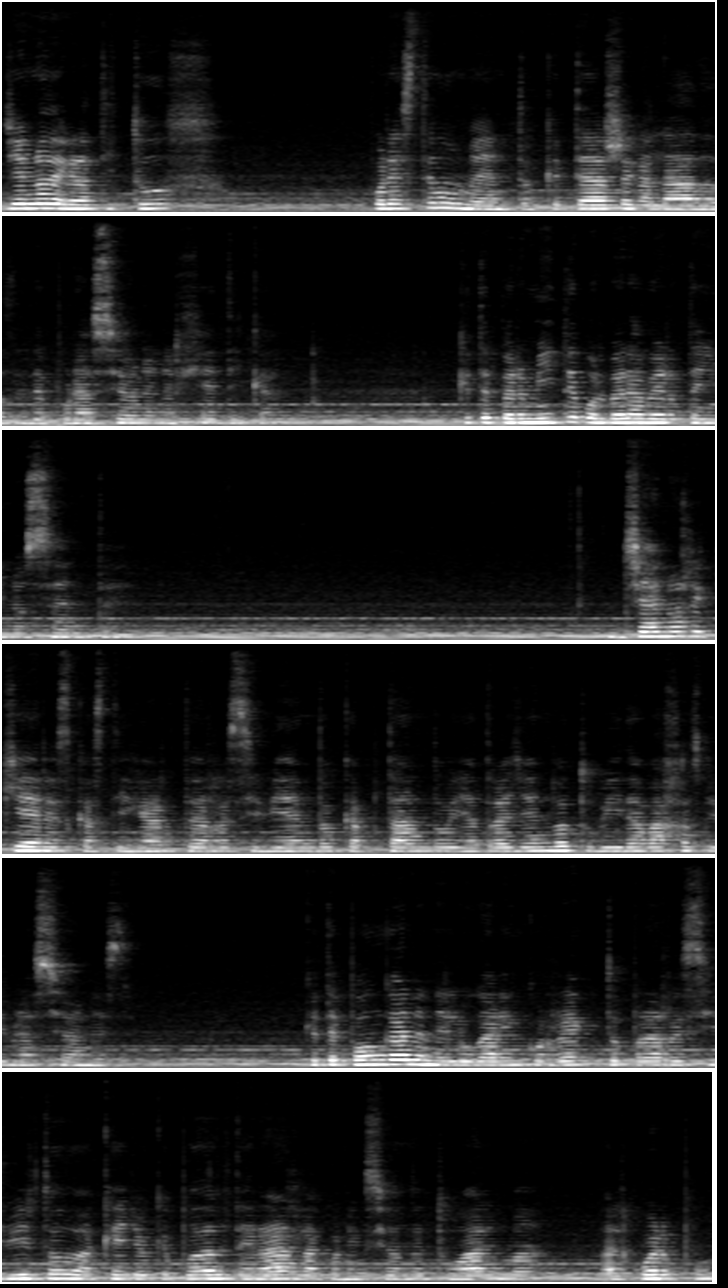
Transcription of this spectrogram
lleno de gratitud por este momento que te has regalado de depuración energética, que te permite volver a verte inocente Ya no requieres castigarte recibiendo, captando y atrayendo a tu vida bajas vibraciones que te pongan en el lugar incorrecto para recibir todo aquello que pueda alterar la conexión de tu alma al cuerpo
